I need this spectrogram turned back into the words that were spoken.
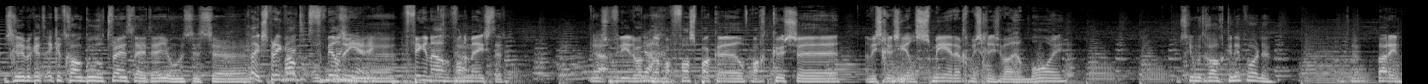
Misschien heb ik het, ik heb het gewoon Google Translate, hè jongens. Dus, eh, Leuk, spreek wel tot verbeelding. eh, Vingernagel van ja. de meester. Ja. Alsof je die er Ja. dan mag vastpakken of mag kussen. En misschien is hij heel smerig, misschien is hij wel heel mooi. Misschien moet er gewoon geknipt worden. Waarin?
